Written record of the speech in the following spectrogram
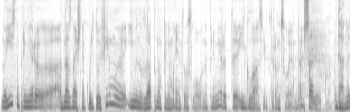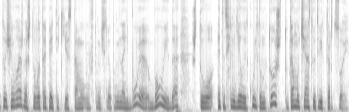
но есть, например, э, однозначно культовые фильмы именно в западном понимании этого слова. Например, это «Игла» с Виктором Цоем. Да? Абсолютно. Да, но это очень важно, что вот опять-таки, если там в том числе упоминать Боя, Боуи, да, что этот фильм делает культом то, что там участвует Виктор Цой.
